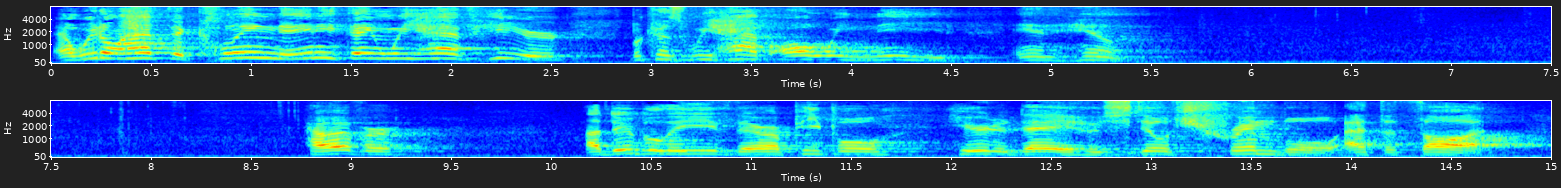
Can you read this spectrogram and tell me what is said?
And we don't have to cling to anything we have here because we have all we need in him. However, I do believe there are people here today who still tremble at the thought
